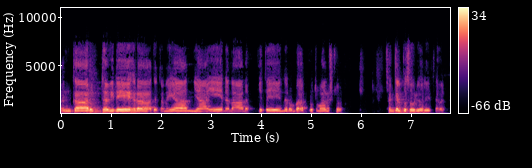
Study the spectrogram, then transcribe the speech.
लङ्कारुद्धविदेहराजतनया न्यायेन लालप्यते। नृप अद्भुतमान् श्लोक सङ्कल्पसूर्योदयितवत्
